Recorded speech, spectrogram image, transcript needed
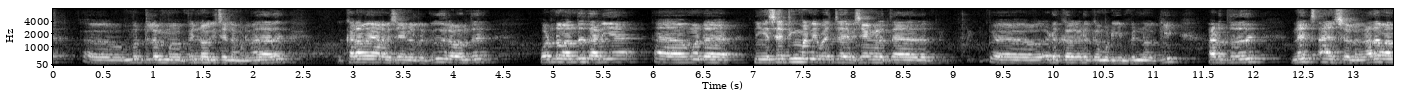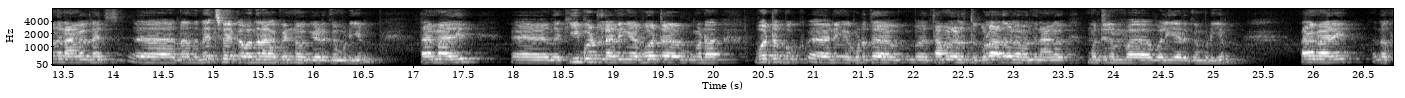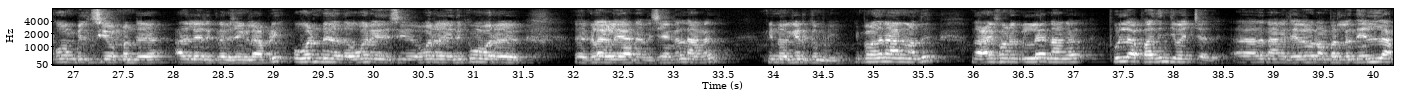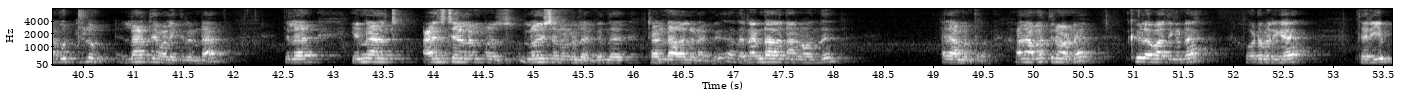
முற்றிலும் பின்னோக்கி செல்ல முடியும். அதாவது கனவையான விஷயங்கள் இருக்குது. இதில் வந்து ஒன்று வந்து தனியாக உங்களோட நீங்கள் செட்டிங் பண்ணி வச்ச விஷயங்களை த- எடுக்க எடுக்க முடியும் பின்னோக்கி. அடுத்தது நெட்ஸ் ஆன்ஸ் சொல்லுங்க. அதை வந்து நாங்கள் நெட்ஸ் அந்த நெட்ஸ் வேக்கை வந்து நாங்கள் பின்னோக்கி எடுக்க முடியும். அதே மாதிரி இந்த கீபோர்டில் நீங்கள் ஓட்ட உங்களோட ஓட்ட புக் நீங்கள் கொடுத்த தமிழ் எழுத்துக்களோ அதில் வந்து நாங்கள் முற்றிலும் வ- வெளியே எடுக்க முடியும். அதே மாதிரி அந்த கோம்பில் சிவம் வந்து அதில் இருக்கிற விஷயங்கள். அப்படி ஒவ்வொன்று அந்த ஒவ்வொரு ஒவ்வொரு இதுக்கும் ஒவ்வொரு கிளகிளையான விஷயங்கள் நாங்கள் பின்னோக்கி எடுக்க முடியும். இப்போ வந்து நாங்கள் வந்து இந்த ஐஃபோனுக்குள்ளே நாங்கள் ஃபுல்லாக பதிஞ்சு வச்சது. அதாவது நாங்கள் டெலிவரி நம்பர்லேருந்து எல்லாம் முற்றிலும் எல்லாத்தையும் வலிக்கிறேன்டா இதில் இன்னால்ட் ஐன்ஸ்டேலும் லோயிசன் நடக்குது இந்த ரெண்டாவது நடக்கு. அந்த ரெண்டாவது நாங்கள் வந்து அதை அமர்த்துறோம். அதை அமர்த்தினோடனே கீழே பார்த்தீங்கன்னா ஆட்டோமேட்டிக்காக தெரியும்.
